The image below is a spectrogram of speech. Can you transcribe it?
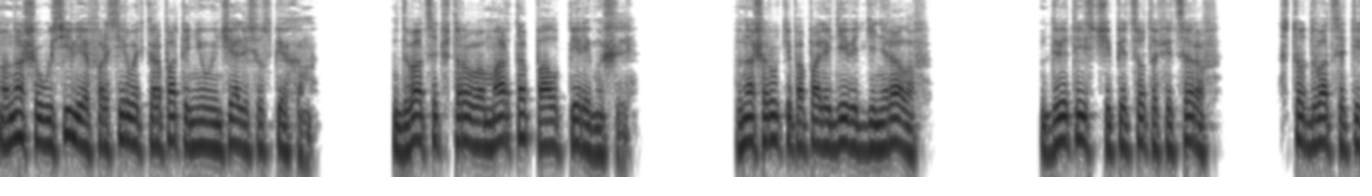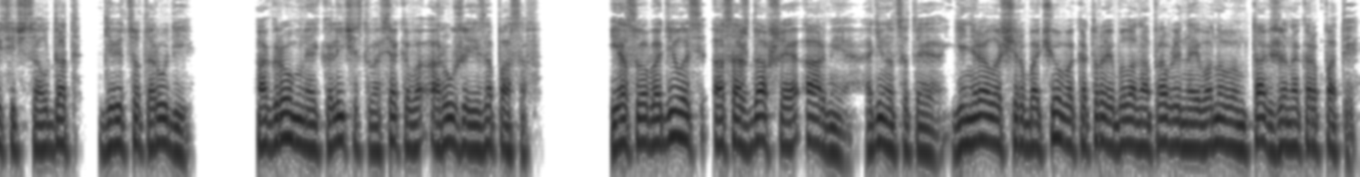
но наши усилия форсировать Карпаты не увенчались успехом. 22 марта пал Перемышль. В наши руки попали 9 генералов, 2500 офицеров, 120 тысяч солдат, 900 орудий, огромное количество всякого оружия и запасов. И освободилась осаждавшая армия, 11-я, генерала Щербачева, которая была направлена Ивановым также на Карпаты.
